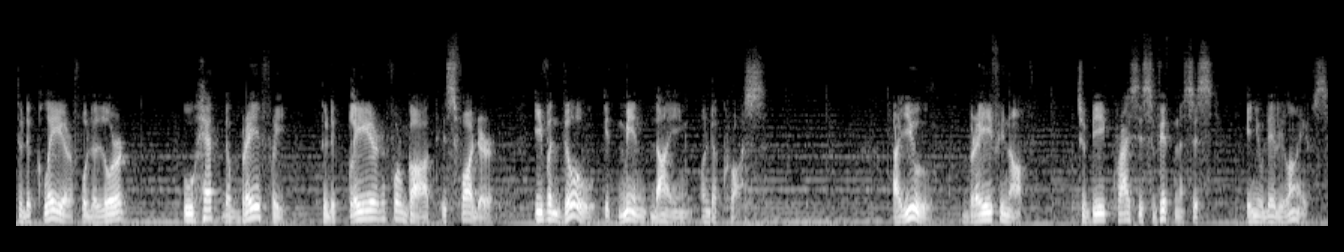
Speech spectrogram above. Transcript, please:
to declare for the Lord who had the bravery to declare for God his Father, even though it meant dying on the cross. Are you brave enough to be Christ's witnesses in your daily lives?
